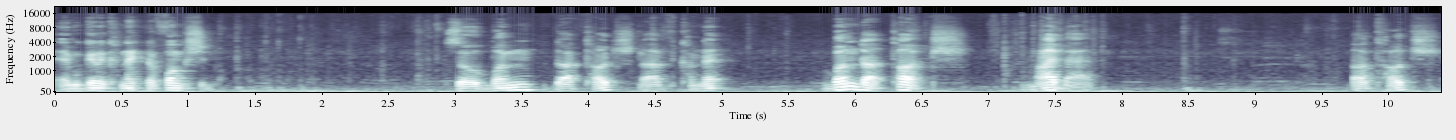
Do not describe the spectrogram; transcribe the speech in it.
and we're gonna connect the function. So button dot touch dot connect button dot touch. My bad. Dot touch.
